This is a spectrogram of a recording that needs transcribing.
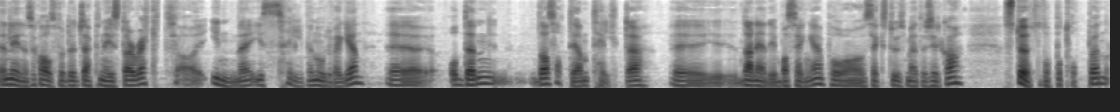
en linje som kalles for The Japanese Direct, inne i selve Nordveggen. Og den, da satte igjen teltet der nede i bassenget på 6000 meter ca. Støtet opp på toppen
